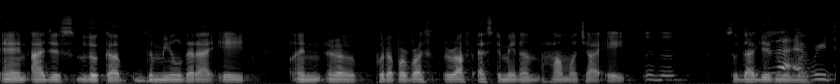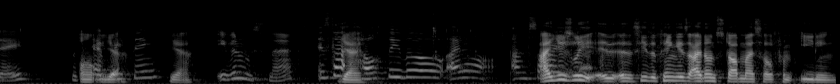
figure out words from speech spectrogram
and I just look up the meal that I ate and uh, put up a rough, rough estimate on how much I ate. mm-hmm. So that you gives do me that my every day with yeah. everything. yeah. Even with snacks. Is that Yeah. healthy though? I don't. I'm sorry. I usually uh, uh, see the thing is I don't stop myself from eating.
